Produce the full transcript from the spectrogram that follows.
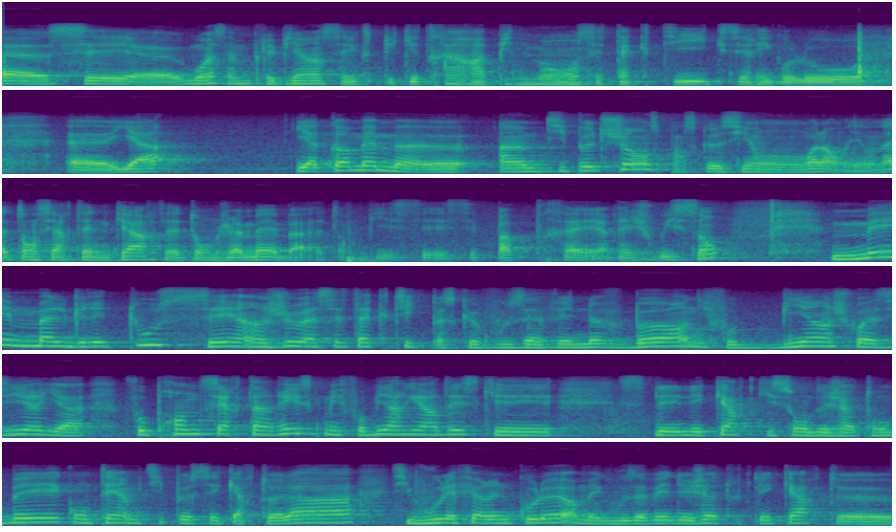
Euh, c'est euh, moi ça me plaît bien, c'est expliqué très rapidement, c'est tactique, c'est rigolo. Euh, il y a il y a quand même euh, un petit peu de chance parce que si on, voilà, on attend certaines cartes, elles tombent jamais, bah tant pis, c'est pas très réjouissant. Mais malgré tout, c'est un jeu assez tactique parce que vous avez 9 bornes, il faut bien choisir, il faut prendre certains risques, mais il faut bien regarder ce qui est, les, cartes qui sont déjà tombées, compter un petit peu ces cartes-là. Si vous voulez faire une couleur, mais que vous avez déjà toutes les cartes. Euh,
